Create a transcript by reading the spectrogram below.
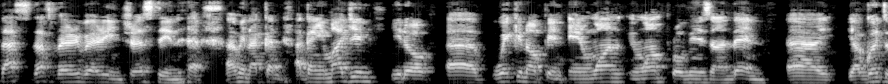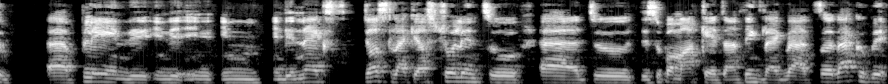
that's that's very very interesting. I mean, I can I can imagine you know uh, waking up in, in one in one province and then uh, you are going to uh, play in the in the in, in in the next just like you're strolling to uh, to the supermarket and things like that. So that could be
